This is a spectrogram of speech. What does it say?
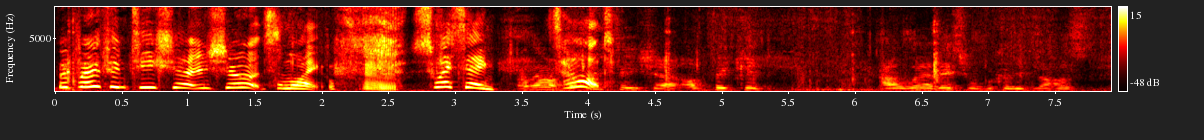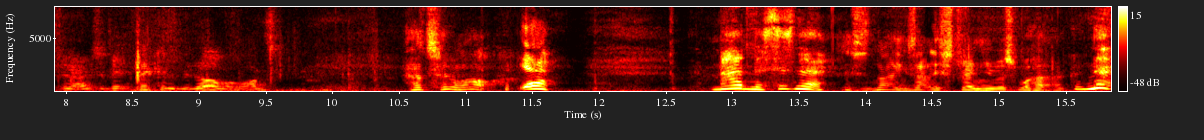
We're both in t-shirt and shorts and like sweating. I It's I've hot. this t-shirt. I'm thinking I'll wear this one because it's not as, you know, it's a bit thicker than the normal ones. How too hot. Yeah. Madness, isn't it? This is not exactly strenuous work. No.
